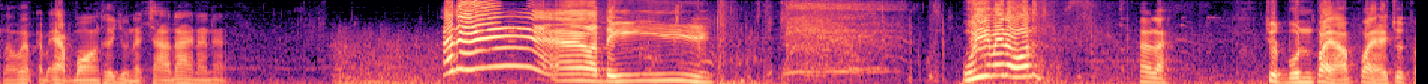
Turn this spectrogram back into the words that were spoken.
เราแบบแอบๆมองเธออยู่นะจ้าได้นะเนี่ยอันนี้สวัสดี อุ้ยไม่โดนไม่เป็นไรจุดบุญปล่อยครับปล่อยให้จุดไป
